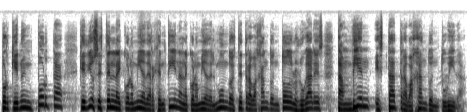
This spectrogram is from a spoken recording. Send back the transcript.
porque no importa que Dios esté en la economía de Argentina, en la economía del mundo, esté trabajando en todos los lugares, también está trabajando en tu vida.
